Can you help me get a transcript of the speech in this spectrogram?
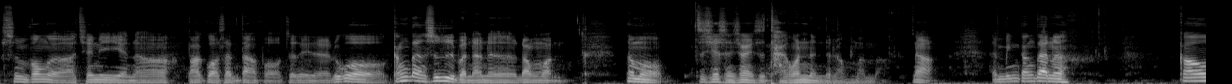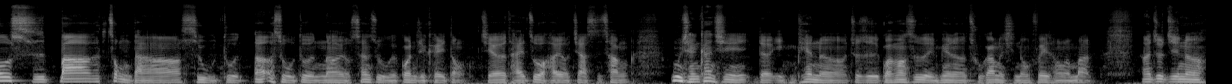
顺风耳啊、千里眼啊、八卦山大佛之类的。如果钢蛋是日本男人的浪漫，那么这些神像也是台湾人的浪漫吧？那横滨钢蛋呢？高十八，重达十五吨，呃，二十五吨，然后有三十五个关节可以动，结合台座还有驾驶舱。目前看起的影片呢，就是官方释出的影片呢，出缸的行动非常的慢。那究竟呢，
